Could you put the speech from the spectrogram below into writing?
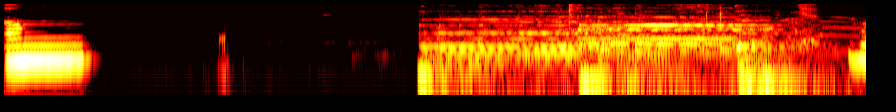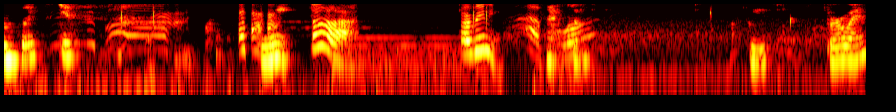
Um. Everyone's like, yes. Sweet. Ah, so please throw away.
